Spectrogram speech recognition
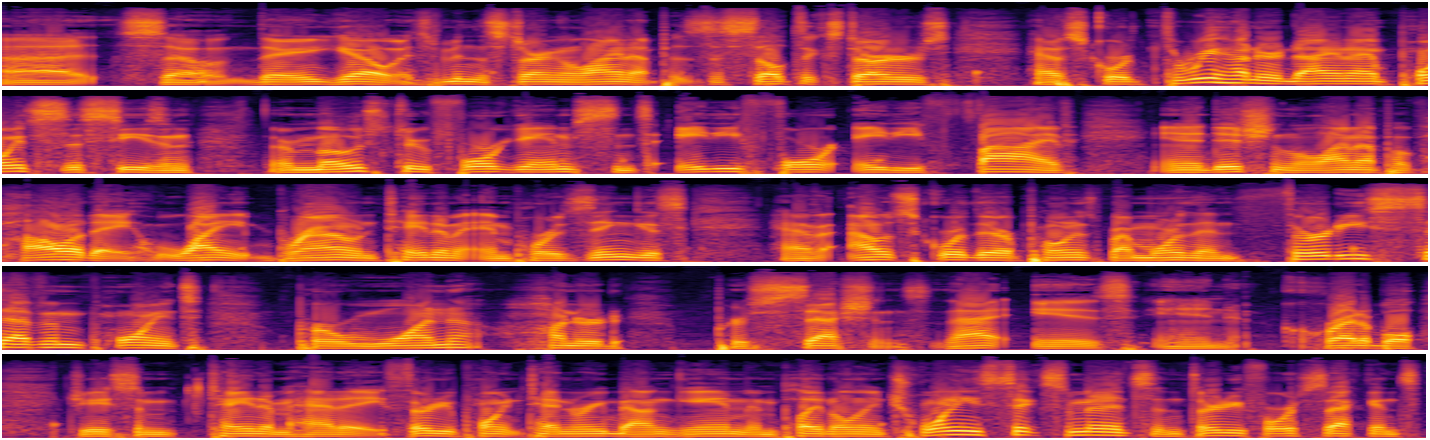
Uh, so there you go. It's been the starting lineup as the Celtic starters have scored 399 points this season, their most through four games since 84 85. In addition, the lineup of Holiday, White, Brown, Tatum, and Porzingis have outscored their opponents by more than 37 points per 100 per sessions. That is incredible. Jayson Tatum had a 30 point, 10 rebound game and played only 26 minutes and 34 seconds.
